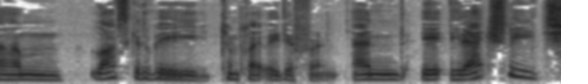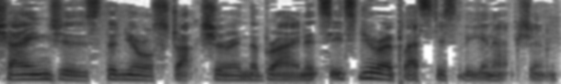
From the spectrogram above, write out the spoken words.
Um, life's going to be completely different. And it, it actually changes the neural structure in the brain. It's, it's neuroplasticity in action.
